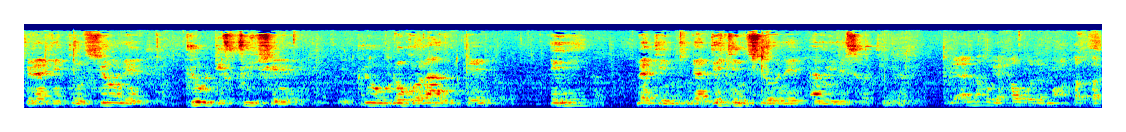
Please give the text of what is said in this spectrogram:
che la detenzione più difficile e più logorante è la, la detenzione amministrativa. لأنه يحول المعتقل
